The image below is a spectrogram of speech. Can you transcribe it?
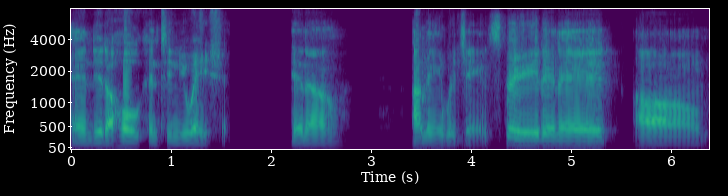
and did a whole continuation. You know, I mean with James Spader in it. Um,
